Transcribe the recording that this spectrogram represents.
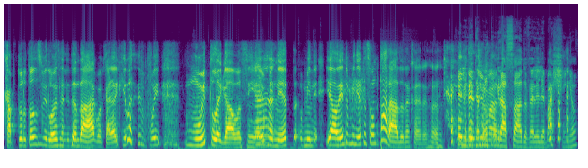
captura todos os vilões ali dentro da água, cara. Aquilo foi muito legal, assim. Aí o É. Mineta, o Mineta. E além do Mineta ser um tarado, né, cara? Ele, é é muito engraçado, velho. Ele é baixinho,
